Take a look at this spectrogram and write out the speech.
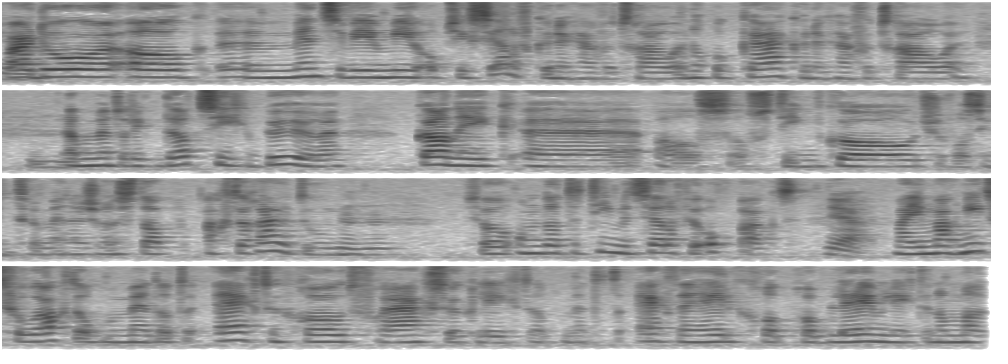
Waardoor ook uh, mensen weer meer op zichzelf kunnen gaan vertrouwen en op elkaar kunnen gaan vertrouwen. Mhm. En op het moment dat ik dat zie gebeuren, kan ik uh, als, als teamcoach of als interim manager een stap achteruit doen. Mhm. Zo, omdat het team het zelf weer oppakt. Ja. Maar je mag niet verwachten op het moment dat er echt een groot vraagstuk ligt, op het moment dat er echt een heel groot probleem ligt en omdat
